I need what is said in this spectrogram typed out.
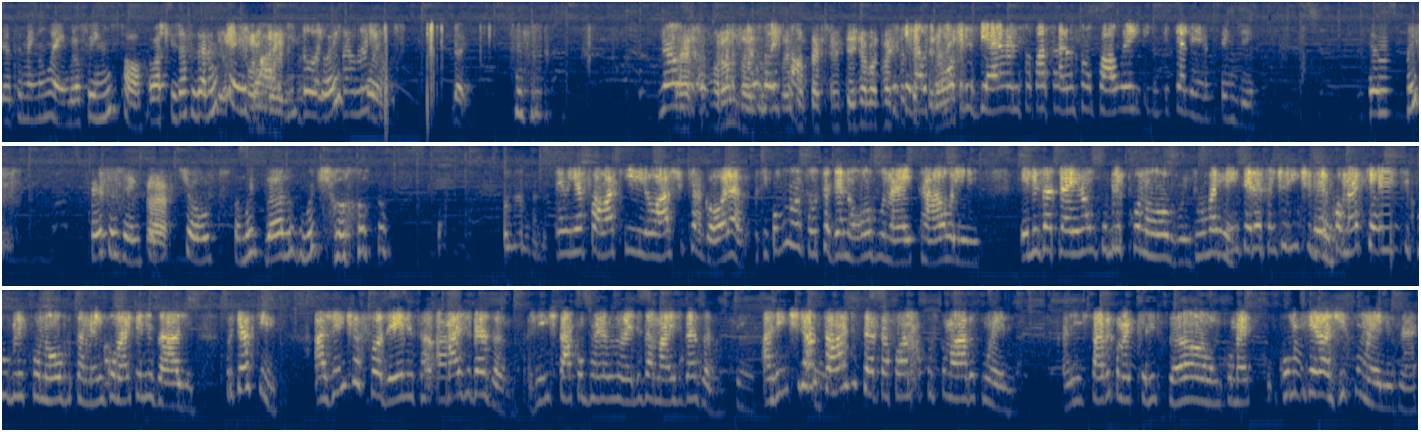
Eu também não lembro, eu fui em um só. Eu acho que já fizeram Eu três lá. dois. Dois. Dois? Dois. dois. Não, É, foram dois, foram dois dois só. no PSNT e agora vai ser Porque da terceiro. Eu última acho que eles vieram, eles só passaram em São Paulo e em Italiano. Entendi. Eu Esse, gente, É. shows. São muitos anos, muitos shows. Eu ia falar que eu acho que agora, porque como lançou o CD novo, né, e tal, e eles atraíram um público novo. Então vai ser interessante a gente ver como é que é esse público novo também, como é que eles agem. Porque assim, a gente é fã deles há mais de 10 anos. A gente tá acompanhando eles há mais de 10 anos. Sim. A gente já tá, de certa forma, acostumado com eles. A gente sabe como é que eles são, como, é, como interagir com eles, né?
